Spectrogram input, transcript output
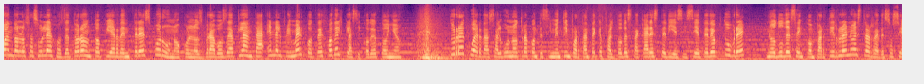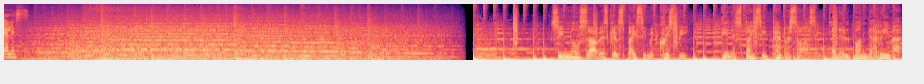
cuando los Azulejos de Toronto pierden 3 por 1 con los Bravos de Atlanta en el primer cotejo del Clásico de Otoño. ¿Tú recuerdas algún otro acontecimiento importante que faltó destacar este 17 de octubre? No dudes en compartirlo en nuestras redes sociales. Si no sabes que el Spicy McCrispy tiene Spicy Pepper Sauce en el pan de arriba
